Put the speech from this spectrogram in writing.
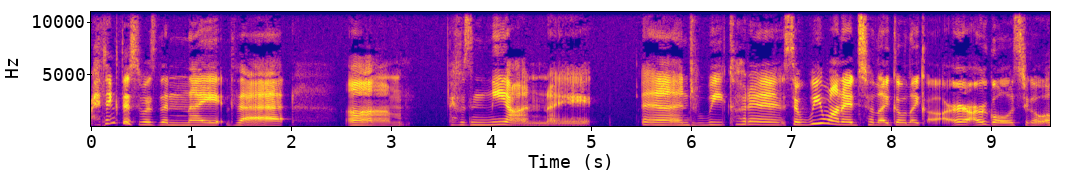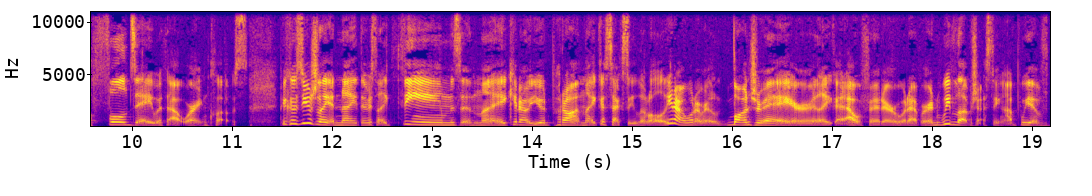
I think this was the night that, um, it was neon night. And we couldn't, so we wanted to like go like our our goal is to go a full day without wearing clothes because usually at night there's like themes and like you know you would put on like a sexy little you know whatever lingerie or like an outfit or whatever and we love dressing up. We have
